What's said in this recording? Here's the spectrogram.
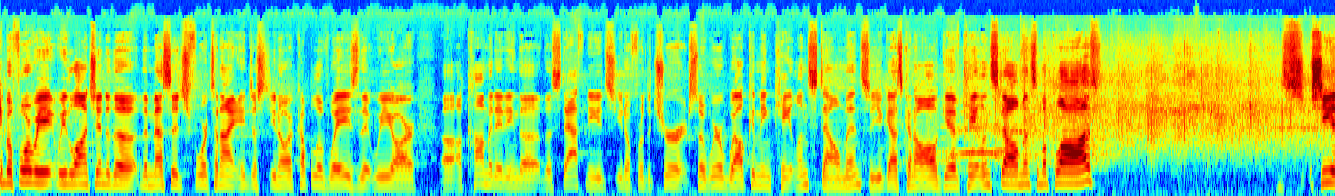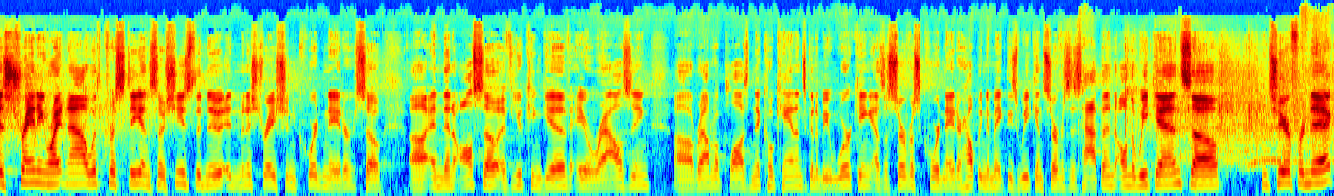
Hey, before we, we launch into the, the message for tonight, just you know a couple of ways that we are uh, accommodating the, the staff needs you know for the church. So we're welcoming Caitlin Stellman. So you guys can all give Caitlin Stellman some applause. She is training right now with Christy, and so she's the new administration coordinator. So, uh, and then also, if you can give a rousing uh, round of applause. Nick O'Cannon's going to be working as a service coordinator, helping to make these weekend services happen on the weekend. So, and cheer for Nick.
